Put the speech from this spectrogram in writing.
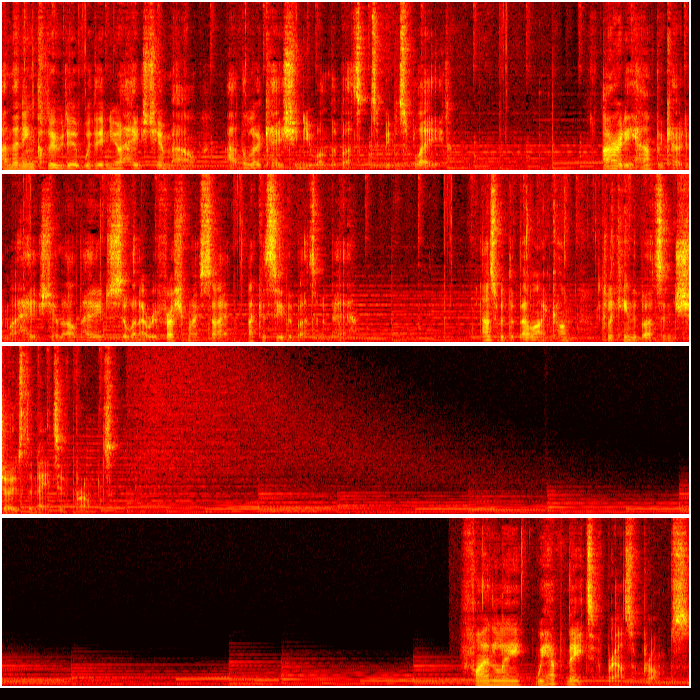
and then include it within your HTML at the location you want the button to be displayed. I already have the code in my HTML page, so when I refresh my site, I can see the button appear. As with the bell icon, clicking the button shows the native prompt. Finally, we have native browser prompts.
